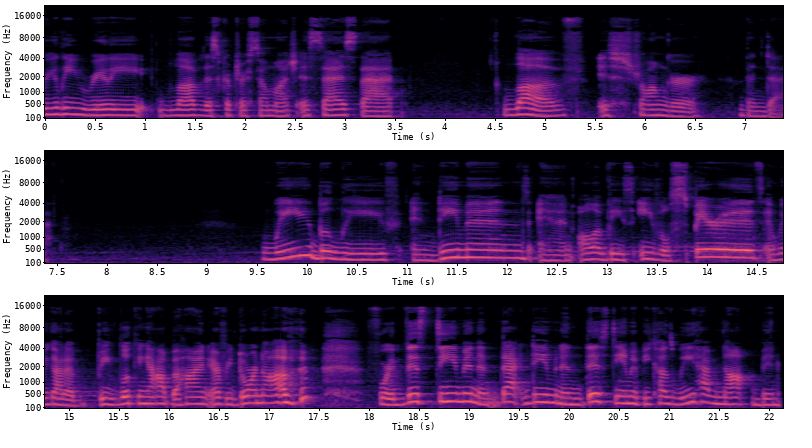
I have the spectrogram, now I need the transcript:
really, really love the scripture so much. It says that love is stronger than death we believe in demons and all of these evil spirits, and we got to be looking out behind every doorknob for this demon and that demon and this demon because we have not been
